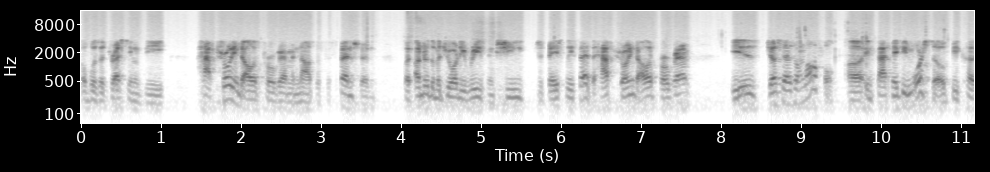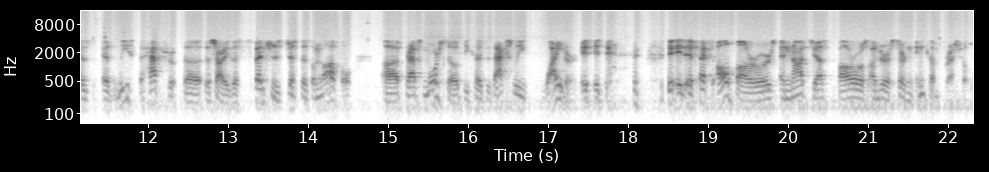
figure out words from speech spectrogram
was addressing the half trillion dollar program and not the suspension. But under the majority reasoning, she just basically said the half trillion dollar program is just as unlawful. Uh, in fact, maybe more so because at least the half tr- the, the sorry the suspension is just as unlawful. Uh, perhaps more so because it's actually wider. It, it, it affects all borrowers and not just borrowers under a certain income threshold.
